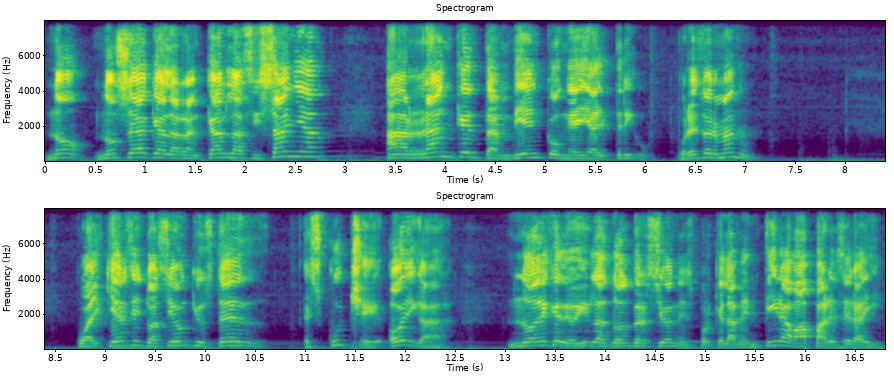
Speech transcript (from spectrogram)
No, no sea que al arrancar la cizaña arranquen también con ella el trigo. Por eso, hermano, cualquier situación que usted escuche, oiga, no deje de oír las dos versiones, porque la mentira va a aparecer ahí.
